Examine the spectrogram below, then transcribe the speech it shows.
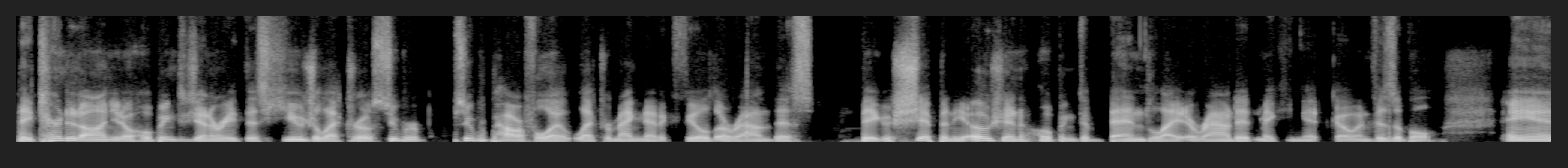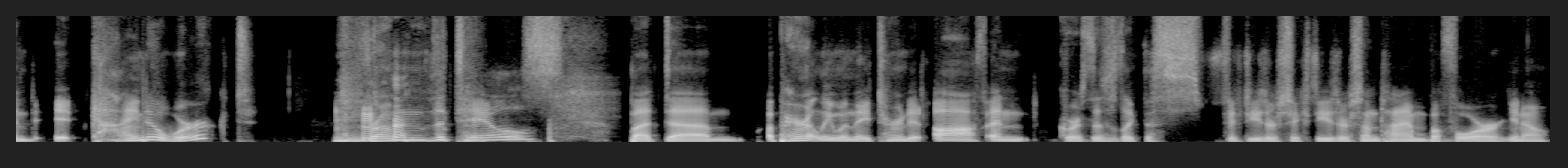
They turned it on, you know, hoping to generate this huge electro super super powerful electromagnetic field around this big ship in the ocean, hoping to bend light around it, making it go invisible. And it kind of worked from the tales but um apparently when they turned it off and of course this is like the 50s or 60s or sometime before you know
